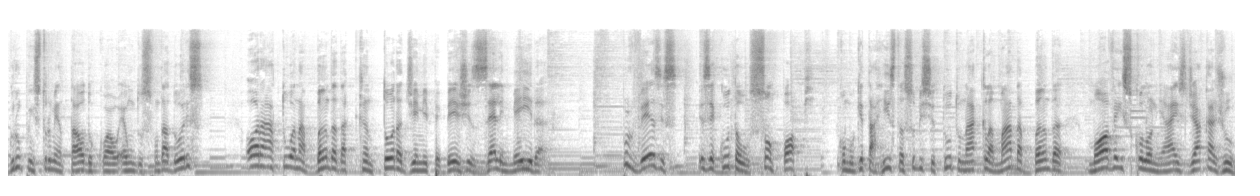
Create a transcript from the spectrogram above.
grupo instrumental do qual é um dos fundadores, ora atua na banda da cantora de MPB Gisele Meira, por vezes, executa o som pop como guitarrista substituto na aclamada banda Móveis Coloniais de Acaju.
